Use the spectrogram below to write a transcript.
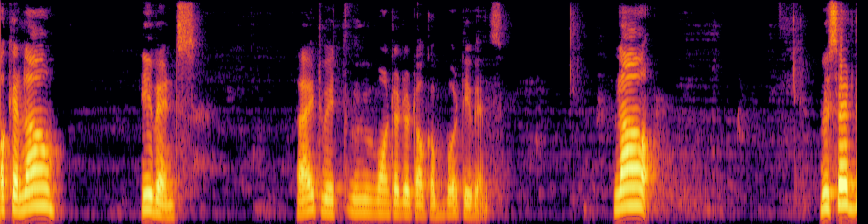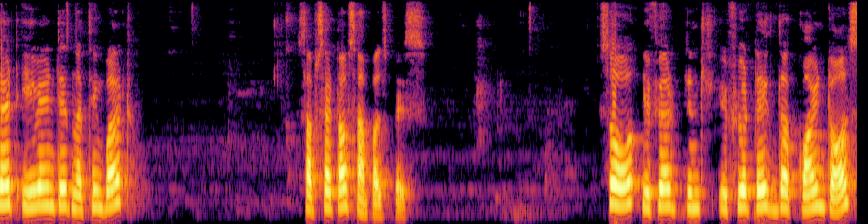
Okay, now events right we, we wanted to talk about events. Now we said that event is nothing but subset of sample space. So if you are if you take the coin toss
